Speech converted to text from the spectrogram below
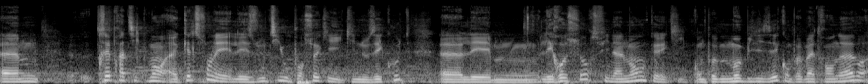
Euh, très pratiquement, quels sont les, outils, ou pour ceux qui, nous écoutent, les, ressources finalement qu'on peut mobiliser, qu'on peut mettre en œuvre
